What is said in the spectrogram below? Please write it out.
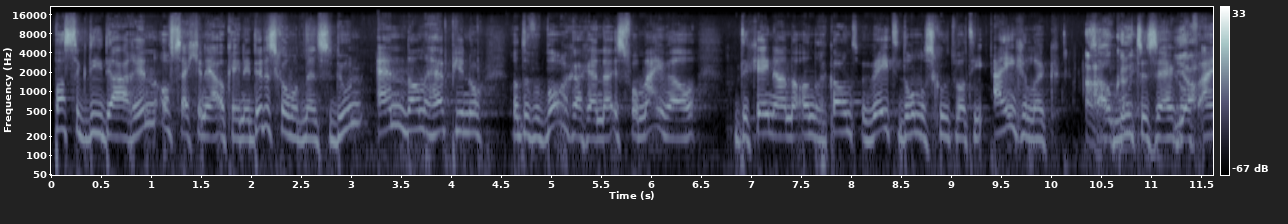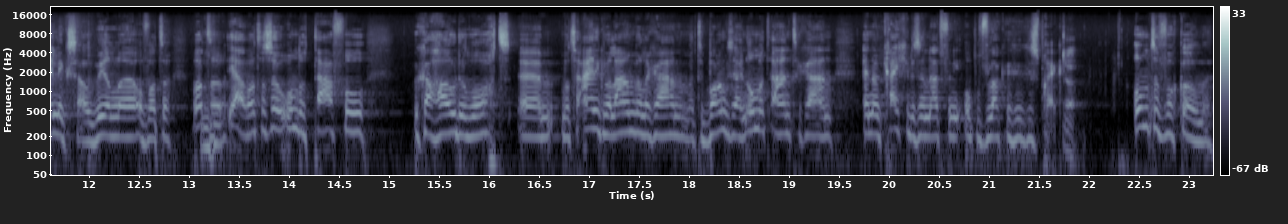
Pas ik die daarin? Of zeg je, nou ja, oké, nee, dit is gewoon wat mensen doen. En dan heb je nog, want de verborgen agenda is voor mij wel, degene aan de andere kant weet donders goed wat hij eigenlijk Ah, zou moeten zeggen. Ja. Of eigenlijk zou willen. Of wat er, wat er, ja, wat er zo onder tafel gehouden wordt. ehm, wat ze eigenlijk wel aan willen gaan, maar te bang zijn om het aan te gaan. En dan krijg je dus inderdaad van die oppervlakkige gesprekken. Ja. Om te voorkomen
